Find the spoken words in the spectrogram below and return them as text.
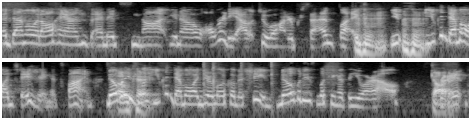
a, demo at all hands and it's not, you know, already out to 100%, like mm-hmm. you mm-hmm. you can demo on staging. It's fine. Nobody's okay. you can demo on your local machine. Nobody's looking at the URL. Got right? It.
